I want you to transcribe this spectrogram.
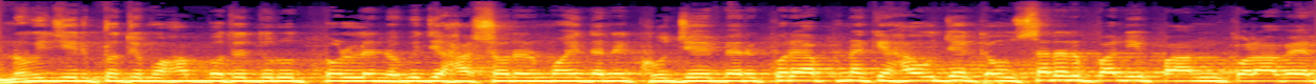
নবীজির প্রতি মহাব্বতে দূরত পড়লে নবীজি হাসরের ময়দানে খুঁজে বের করে আপনাকে হাউজে কৌসারের পানি পান করাবেন।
